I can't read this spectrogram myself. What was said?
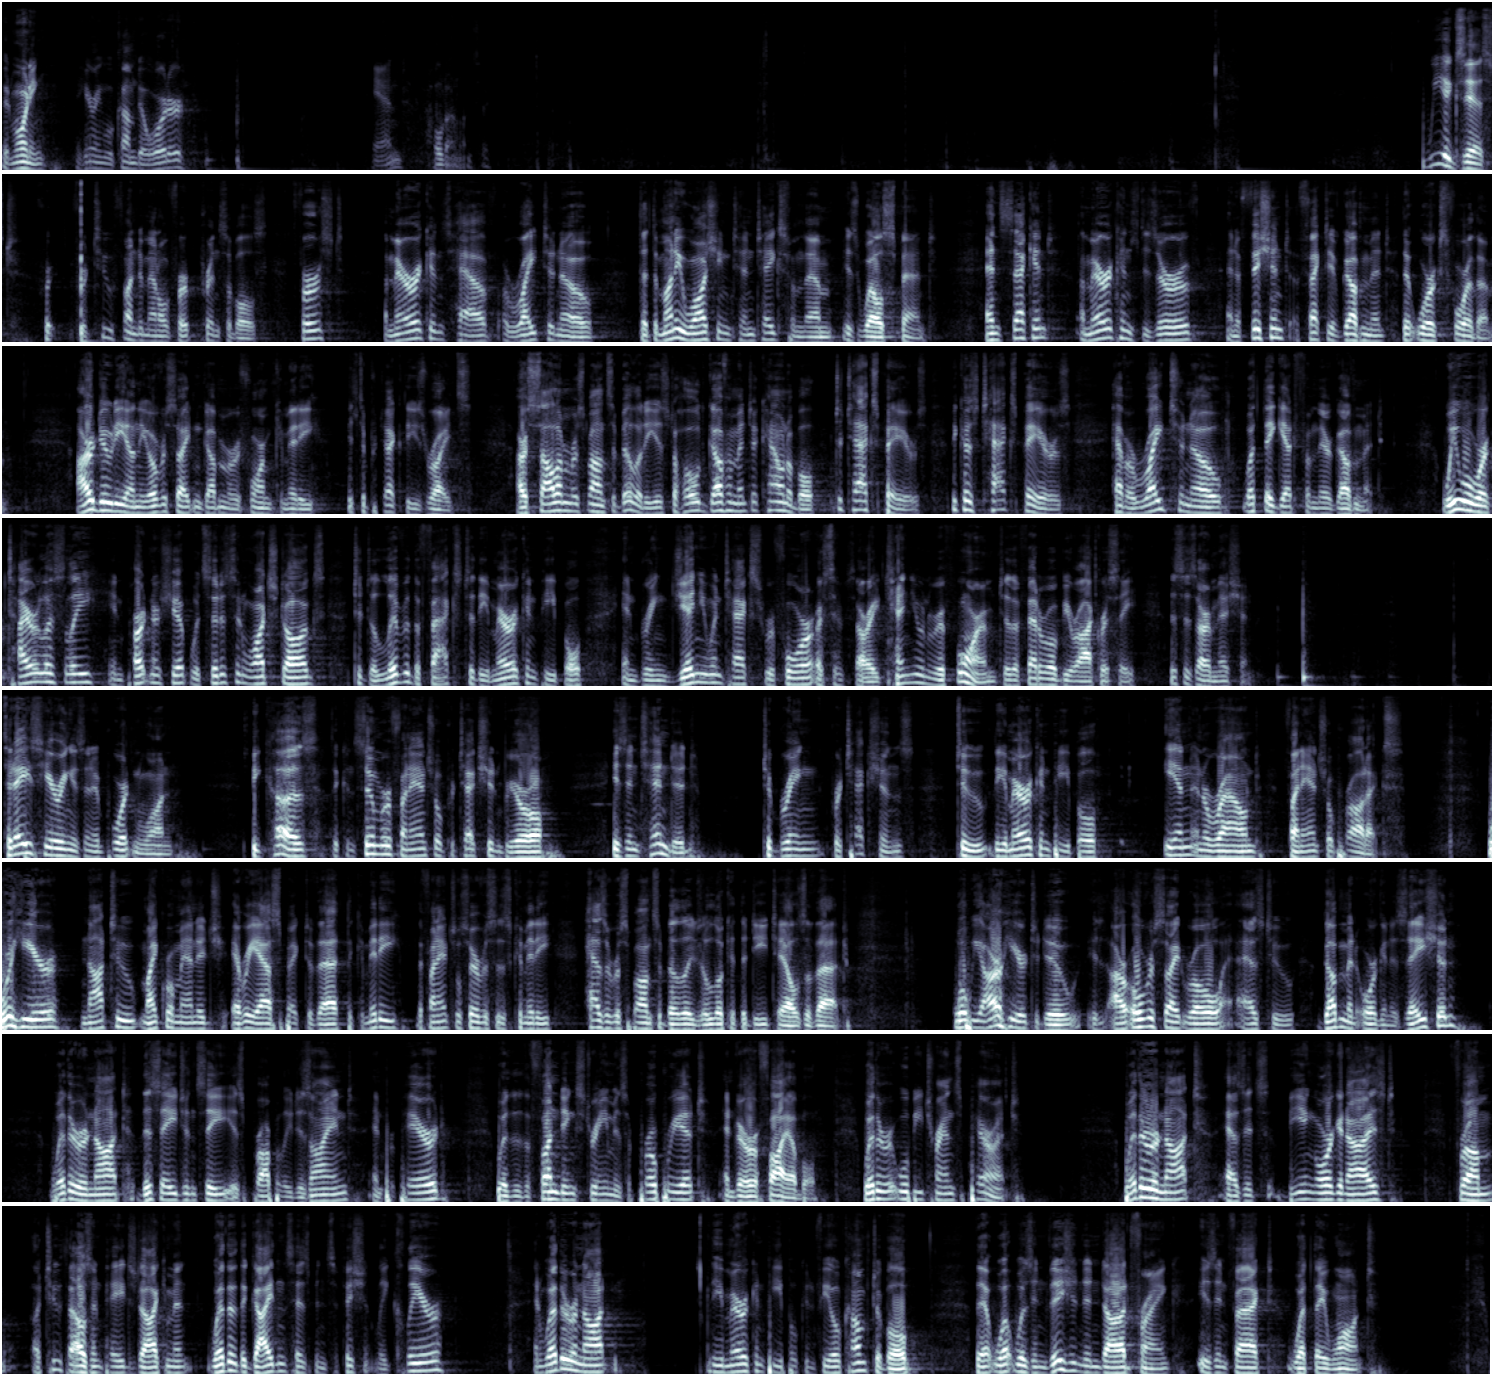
Good morning. The hearing will come to order. And hold on one second. We exist for, for two fundamental principles. First, Americans have a right to know that the money Washington takes from them is well spent. And second, Americans deserve an efficient, effective government that works for them. Our duty on the Oversight and Government Reform Committee is to protect these rights. Our solemn responsibility is to hold government accountable to taxpayers, because taxpayers have a right to know what they get from their government. We will work tirelessly in partnership with citizen watchdogs to deliver the facts to the American people and bring genuine tax reform, sorry, genuine reform to the Federal bureaucracy. This is our mission. Today's hearing is an important one because the Consumer Financial Protection Bureau is intended to bring protections to the American people in and around financial products. We are here not to micromanage every aspect of that. The committee, the Financial Services Committee, has a responsibility to look at the details of that. What we are here to do is our oversight role as to government organization, whether or not this agency is properly designed and prepared, whether the funding stream is appropriate and verifiable, whether it will be transparent, whether or not, as it is being organized from a 2,000-page document, whether the guidance has been sufficiently clear, and whether or not the American people can feel comfortable that what was envisioned in Dodd-Frank is in fact what they want.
